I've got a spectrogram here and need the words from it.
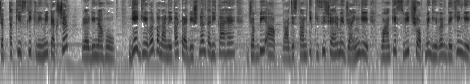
जब तक कि इसकी क्रीमी टेक्सचर रेडी ना हो। ये घेवर बनाने का ट्रेडिशनल तरीका है। जब भी आप राजस्थान के किसी शहर में जाएँगे, वहाँ के स्वीट शॉप में घेवर देखेंगे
